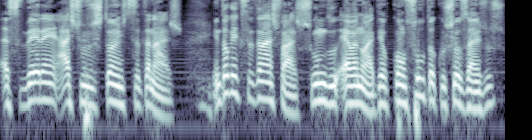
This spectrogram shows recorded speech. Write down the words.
acederem às sugestões de Satanás. Então o que é que Satanás faz? Segundo Ellen White, ele consulta com os seus anjos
